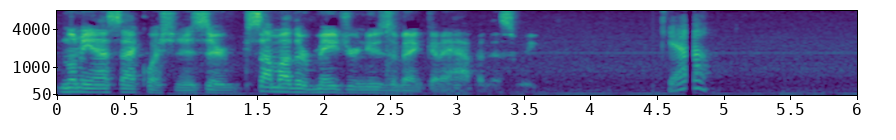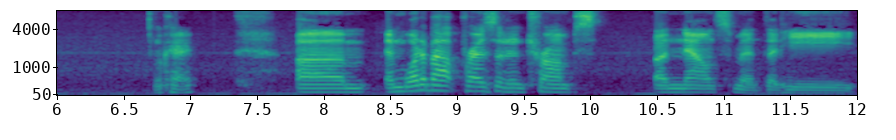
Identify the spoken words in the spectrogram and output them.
let me ask that question: Is there some other major news event going to happen this week? Yeah. Okay. Um, and what about President Trump's announcement that he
